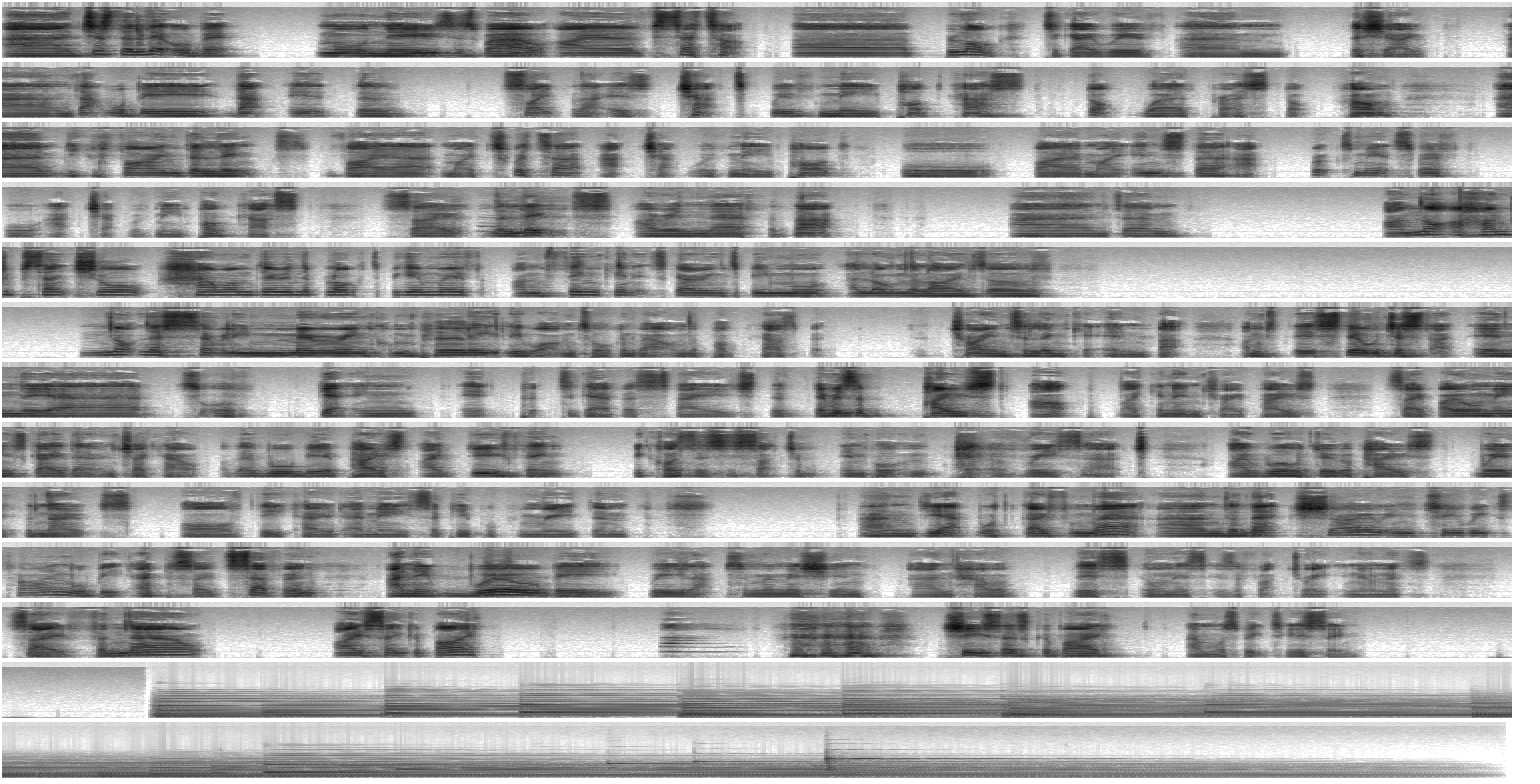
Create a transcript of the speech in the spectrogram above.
And just a little bit more news as well. I have set up a blog to go with um, the show, and that will be that. Is, the site for that is chatwithmepodcast.wordpress.com, and you can find the links via my Twitter at chatwithmepod or via my Insta at brooksme at swift or at chatwithmepodcast. So the links are in there for that, and um, I'm not 100% sure how I'm doing the blog to begin with. I'm thinking it's going to be more along the lines of not necessarily mirroring completely what I'm talking about on the podcast, but trying to link it in. But I'm, it's still just in the uh, sort of getting it put together stage. There is a post up, like an intro post. So by all means, go there and check out. But there will be a post. I do think because this is such an important bit of research I will do a post with the notes of Decode ME so people can read them. And yeah, we'll go from there. And the next show in two weeks' time will be episode seven, and it will be relapse and remission and how this illness is a fluctuating illness. So for now, I say goodbye. Bye. she says goodbye, and we'll speak to you soon.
